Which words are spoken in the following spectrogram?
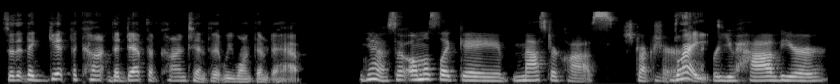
so that they get the con- the depth of content that we want them to have. Yeah, so almost like a masterclass structure, right? Where you have your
